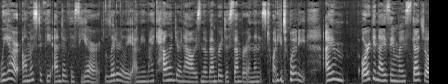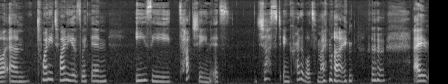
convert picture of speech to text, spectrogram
We are almost at the end of this year. Literally, I mean, my calendar now is November, December, and then it's 2020. I'm organizing my schedule, and 2020 is within easy touching. It's just incredible to my mind. I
